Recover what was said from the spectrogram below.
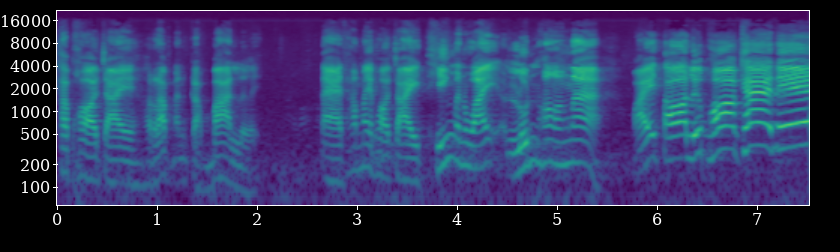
ถ้าพอใจรับมันกลับบ้านเลย แต่ถ้าไม่พอใจทิ้งมันไว้ลุ้นห้องข้างหน้า ไปต่อหรือพอแค่นี้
